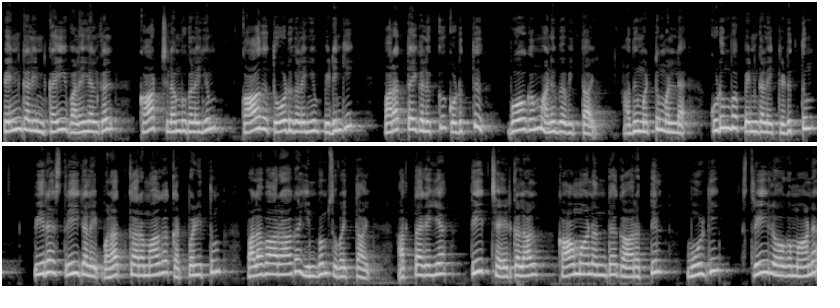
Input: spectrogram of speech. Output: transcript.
பெண்களின் கை வளையல்கள் காற்சிலம்புகளையும் காது தோடுகளையும் பிடுங்கி பறத்தைகளுக்கு கொடுத்து போகம் அனுபவித்தாய். அது மட்டுமல்ல குடும்ப பெண்களை கெடுத்தும் பிற ஸ்திரீகளை பலாத்காரமாக கற்பழித்தும் பலவாறாக இன்பம் சுவைத்தாய். அத்தகைய தீச்செயல்களால் காமானந்தகாரத்தில் மூழ்கி ஸ்திரீலோகமான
